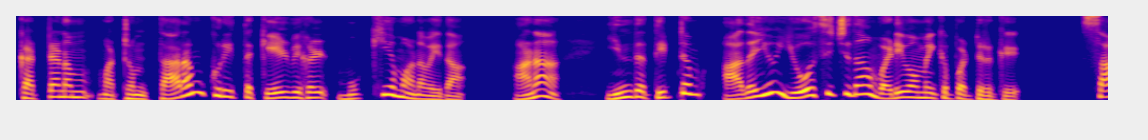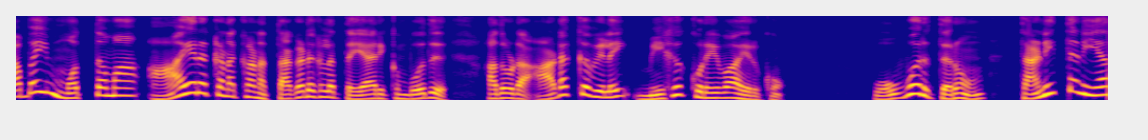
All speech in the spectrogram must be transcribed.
கட்டணம் மற்றும் தரம் குறித்த கேள்விகள் முக்கியமானவைதான் ஆனா இந்த திட்டம் அதையும் யோசிச்சு தான் வடிவமைக்கப்பட்டிருக்கு. சபை மொத்தமா ஆயிரக்கணக்கான தகடுகளை தயாரிக்கும்போது அதோட அடக்க விலை மிக குறைவா இருக்கும். ஒவ்வொருத்தரும் தனித்தனியா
